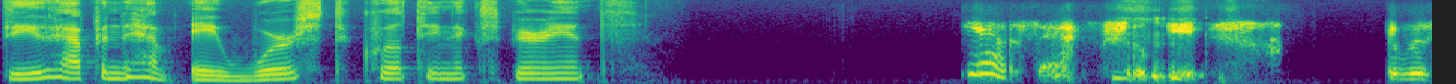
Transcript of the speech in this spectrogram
Do you happen to have a worst quilting experience? Yes, actually. it was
